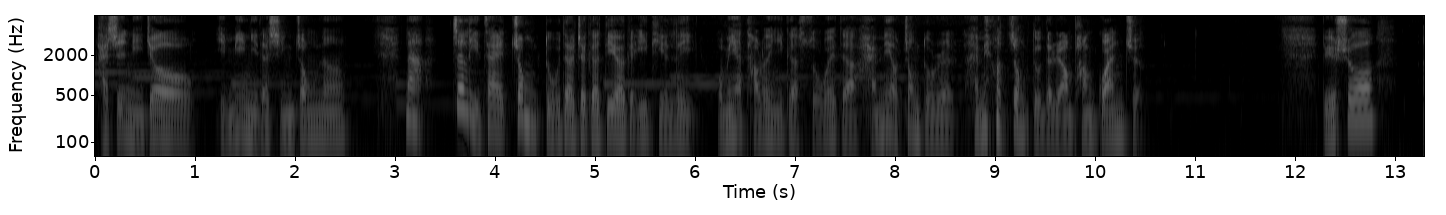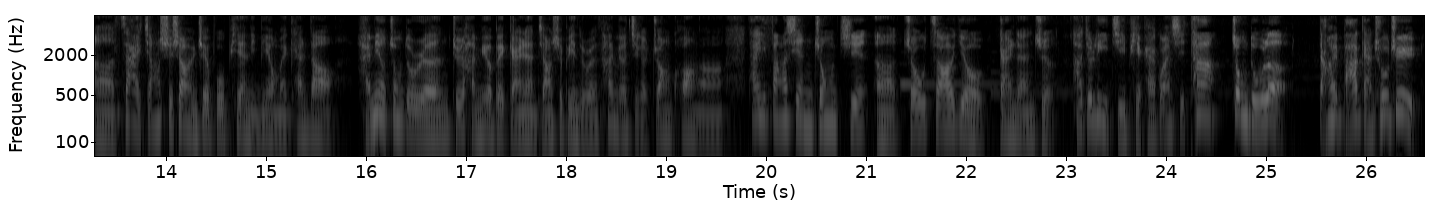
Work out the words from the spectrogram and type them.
还是你就隐秘你的行踪呢？那这里在中毒的这个第二个议题里，我们要讨论一个所谓的还没有中毒人、还没有中毒的人旁观者。比如说，呃，在《僵尸校园》这部片里面，我们看到还没有中毒人，就是还没有被感染僵尸病毒人，他有没有几个状况啊？他一发现中间呃周遭有感染者，他就立即撇开关系，他中毒了，赶快把他赶出去，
